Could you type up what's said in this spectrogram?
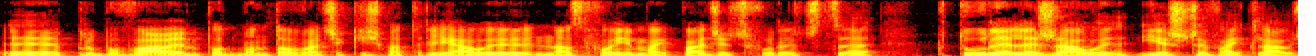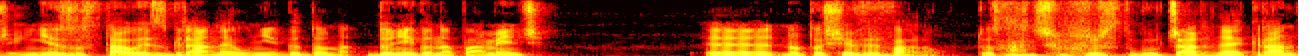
E, próbowałem podmontować jakieś materiały na swoim iPadzie czwóreczce, które leżały jeszcze w iCloudzie i nie zostały zgrane u niego do, do niego na pamięć. E, no to się wywalał. To znaczy po prostu był czarny ekran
